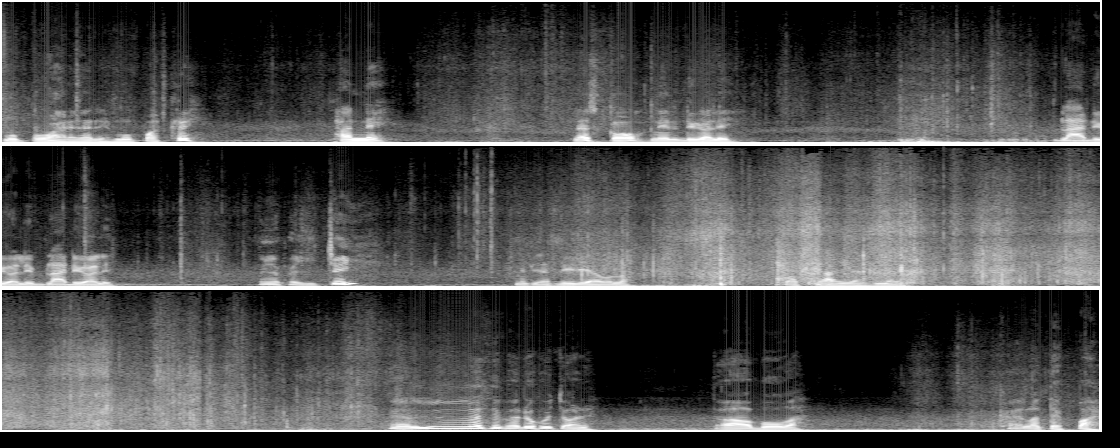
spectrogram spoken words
Một bò này ra đi. Một bò cây pan này. Let's go, nên đưa đi. Bla đưa đi, bla đưa đi. Nên phải gì chí. Nên phải đi đều là. Qua lại ra như này. Lên thì phải đâu có chọn này. Đó bố ba. Cái là tẹp bài.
